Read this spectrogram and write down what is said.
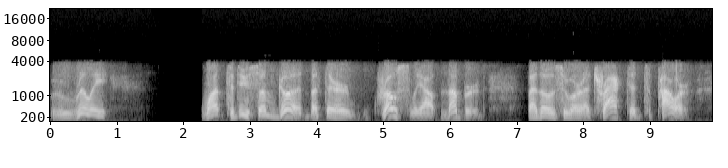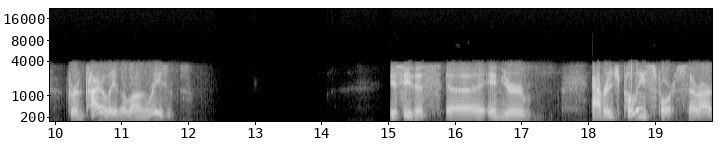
who really want to do some good, but they're grossly outnumbered by those who are attracted to power for entirely the wrong reasons. You see this uh, in your average police force. There are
